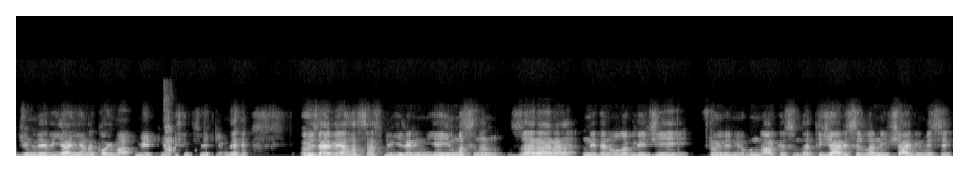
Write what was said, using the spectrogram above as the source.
cümleleri yan yana koyma metni şeklinde. özel veya hassas bilgilerin yayılmasının zarara neden olabileceği söyleniyor. Bunun arkasında ticari sırların ifşa edilmesi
